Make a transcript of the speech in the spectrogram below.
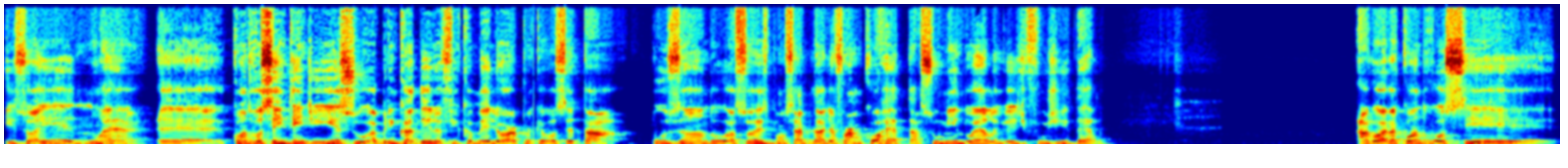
Isso aí não é, é. Quando você entende isso, a brincadeira fica melhor porque você está usando a sua responsabilidade da forma correta, tá assumindo ela em vez de fugir dela. Agora, quando você.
